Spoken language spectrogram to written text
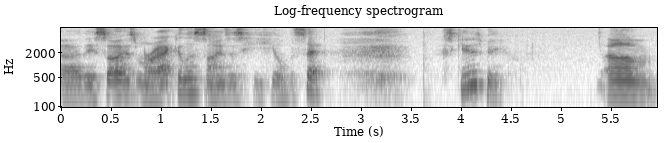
uh, they saw his miraculous signs as he healed the sick. Excuse me. Um,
